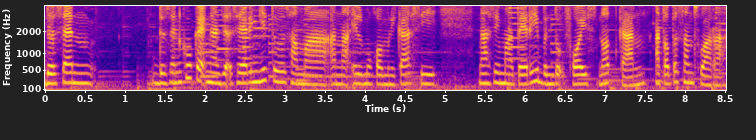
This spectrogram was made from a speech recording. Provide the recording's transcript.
dosen dosenku kayak ngajak sharing gitu sama anak ilmu komunikasi ngasih materi bentuk voice note kan atau pesan suara.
